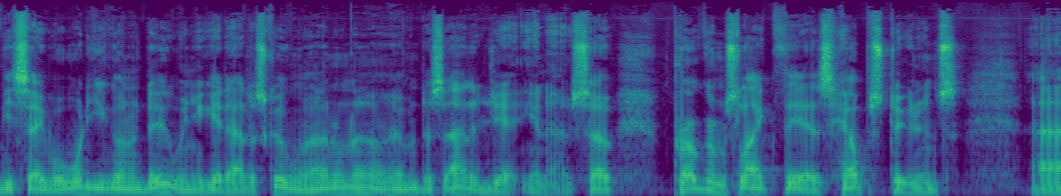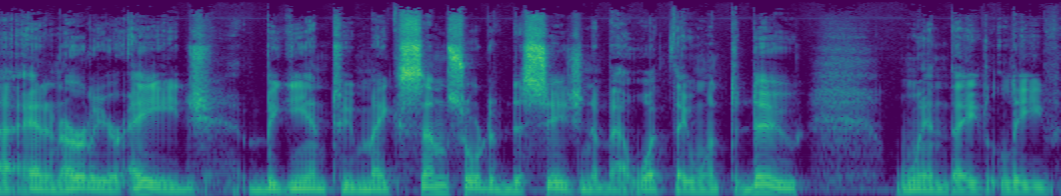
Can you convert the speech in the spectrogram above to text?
you say, Well, what are you going to do when you get out of school? Well, I don't know. I haven't decided yet, you know. So programs like this help students. Uh, at an earlier age, begin to make some sort of decision about what they want to do when they leave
